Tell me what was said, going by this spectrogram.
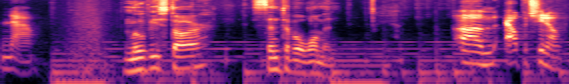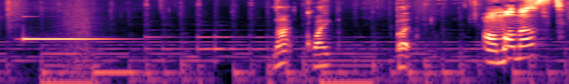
now. Movie star. Scent of a woman. Um, Al Pacino. Not quite, but Almost. Almost.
